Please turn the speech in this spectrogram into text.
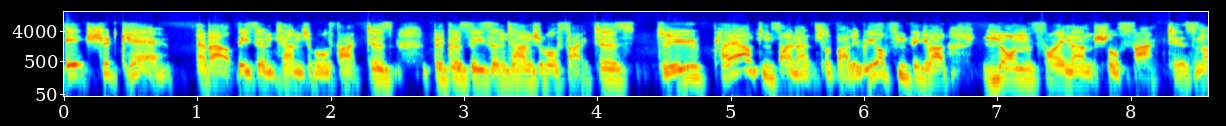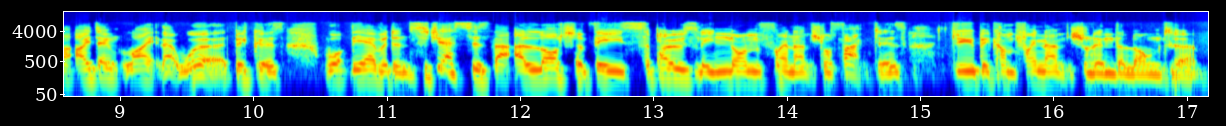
it should care about these intangible factors because these intangible factors do play out in financial value. We often think about non financial factors, and I don't like that word because what the evidence suggests is that a lot of these supposedly non financial factors do become financial in the long term.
